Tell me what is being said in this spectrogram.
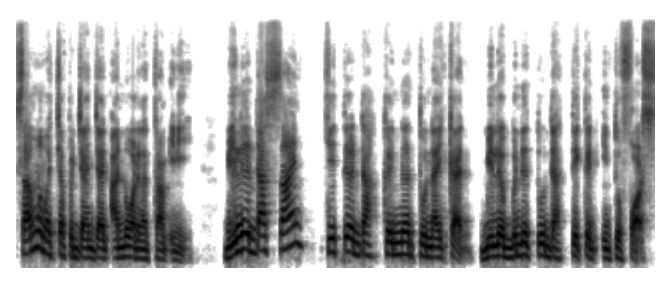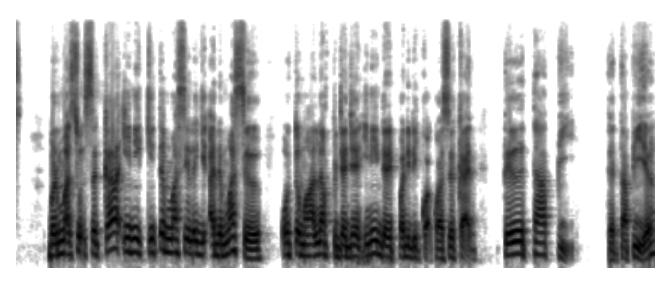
Sama macam perjanjian Anwar dengan Trump ini bila dah sign, kita dah kena tunaikan bila benda tu dah taken into force. Bermaksud sekarang ini kita masih lagi ada masa untuk menghalang perjanjian ini daripada dikuatkuasakan. Tetapi, tetapi ya,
